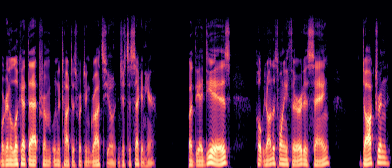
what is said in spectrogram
we're going to look at that from Unitatis Rettingratio in just a second here. But the idea is Pope John the 23rd is saying doctrine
